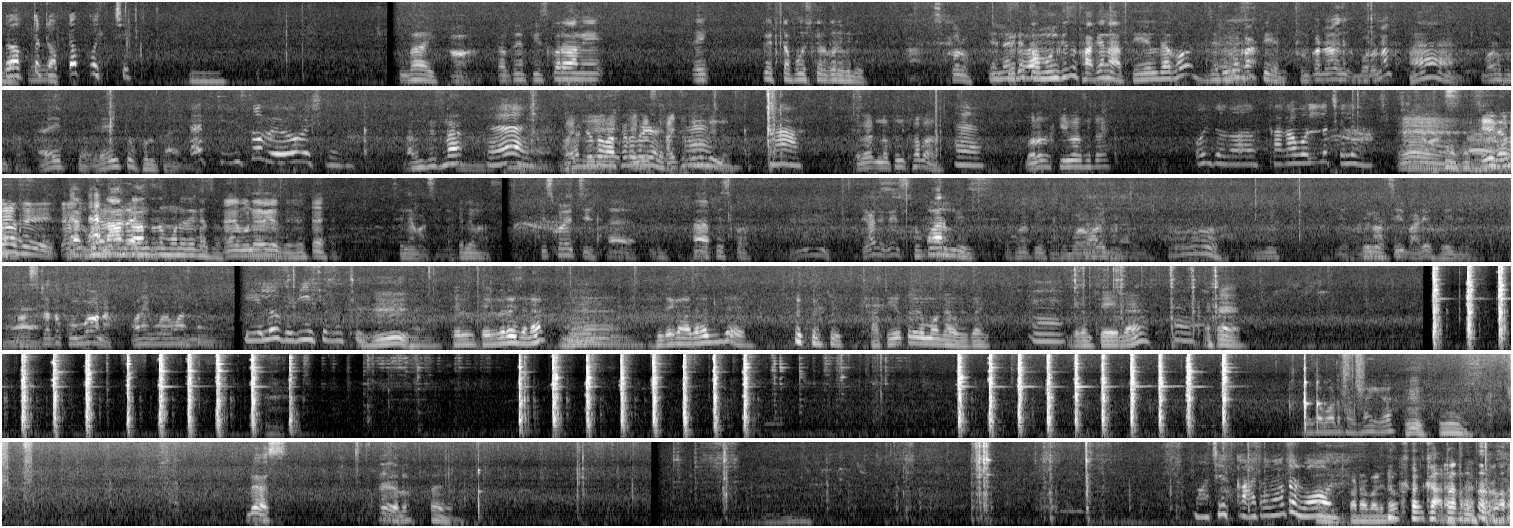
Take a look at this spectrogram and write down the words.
রক্ত টপ টপ করছে। ভাই তাতে পিস করা আমি এই পেটটা পরিষ্কার করে ফেলি। করো। পেটে তেমন কিছু থাকে না তেল দেখো যেটুকু তেল। ফুলকাটা বড় না? হ্যাঁ। বড় ফুলকা। এই তো এই তো ফুলকায় পিসও বেরোবে সুন্দর পিস না? হ্যাঁ। তো মাছ কাটা না। এবার নতুন খাবার? হ্যাঁ। বলো তো কি মাছ এটা? ওই তো কাকা বললে ছেলে হ্যাঁ সে মনে আছে। নামটা অন্তত মনে রেখেছো। হ্যাঁ মনে হয়ে গেছে হ্যাঁ, ছেলে। মাছ ছেলে মাছ পিস করে দিচ্ছি হ্যাঁ। হ্যাঁ পিস করো। ঠিক আছে সুপার পিস। বড় বড় মাছের বাড়ি হয়ে যাবে। মাছটা তো কমবাও না। অনেক বড় মাছ? তেলও বেরিয়েছে প্রচুর। হুম। তেল তেল বেরোয়েছে না? দেখে মজা লাগছে? তো এরকম মজা হবে ভাই। হ্যাঁ। যেরকম তেল হ্যাঁ? হ্যাঁ হ্যাঁ এটা বড় থাক নাকি গা হুম ব্যাস হয়ে গেল হয়ে গেল মাছের কাটা না তো রড। কাটা বাড়ি দাও। কাটা না তো রড।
